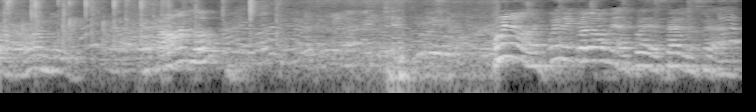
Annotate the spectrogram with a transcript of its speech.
acabando. Acabando. Bueno, después de Colombia, después de salsa.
